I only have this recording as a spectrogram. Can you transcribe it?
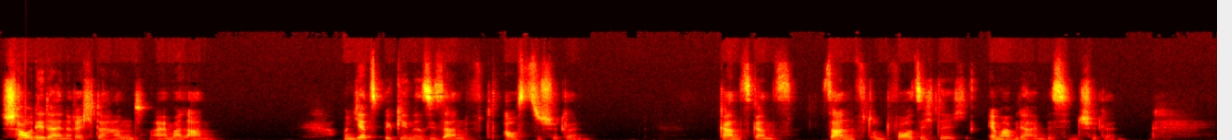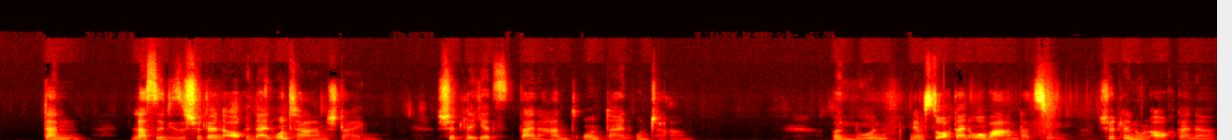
Schau dir deine rechte Hand einmal an. Und jetzt beginne sie sanft auszuschütteln. Ganz, ganz sanft und vorsichtig immer wieder ein bisschen schütteln. Dann Lasse dieses Schütteln auch in deinen Unterarm steigen. Schüttle jetzt deine Hand und deinen Unterarm. Und nun nimmst du auch deinen Oberarm dazu. Schüttle nun auch deine,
